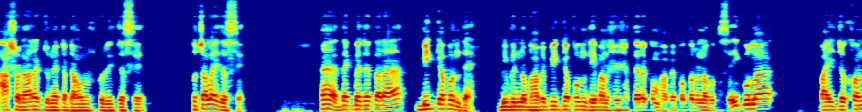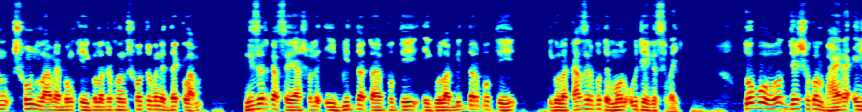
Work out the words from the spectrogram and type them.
আসন আরেকজন এটা ডাউনলোড করে দিতেছে, তো চালাই যাচ্ছে হ্যাঁ দেখবে যে তারা বিজ্ঞাপন দেয়। বিভিন্নভাবে বিজ্ঞাপন দিয়ে মানুষের সাথে এরকম ভাবে প্রতারণা করতেছে। এইগুলা ভাই যখন শুনলাম এবং কি এইগুলা যখন সজমিনে দেখলাম, নিজের কাছে আসলে এই বিদ্যাটার প্রতি, এইগুলা বিদ্যার প্রতি এগুলা কাজের প্রতি মন উঠে গেছে ভাই। তবুও যে সকল ভাইরা এই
